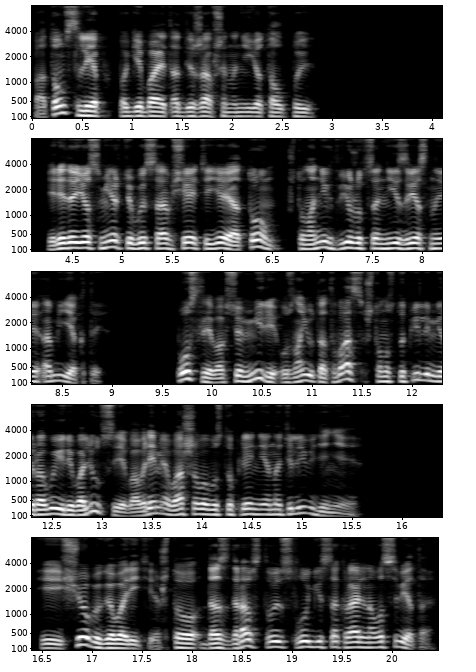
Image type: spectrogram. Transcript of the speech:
Потом слеп погибает от бежавшей на нее толпы. Перед ее смертью вы сообщаете ей о том, что на них движутся неизвестные объекты. После во всем мире узнают от вас, что наступили мировые революции во время вашего выступления на телевидении. И еще вы говорите, что да здравствуют слуги сакрального света.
